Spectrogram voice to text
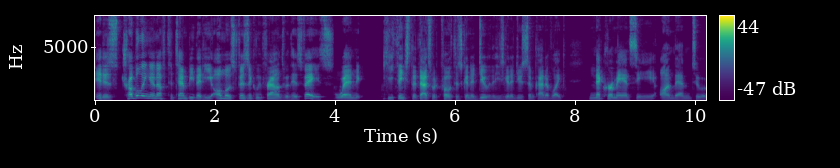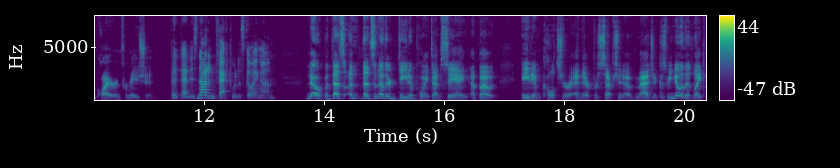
it is troubling enough to Tempe that he almost physically frowns with his face when he thinks that that's what Kvothe is going to do, that he's going to do some kind of like necromancy on them to acquire information. but that is not, in fact, what is going on. No, but that's an, that's another data point I'm saying about Adem culture and their perception of magic because we know that like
